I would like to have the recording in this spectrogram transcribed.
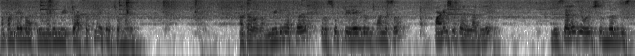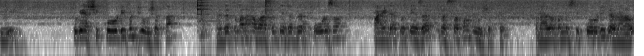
आपण काही भाकरीमध्ये मीठ टाकत नाही त्याच्यामुळे. आता बघा मीठ घातलं तर सुकटीला एकदम छान असं पाणी सुटायला लागले. दिसायलाच एवढी सुंदर दिसते. तुम्ही अशी कोरडी पण ठेवू शकता. आणि जर तुम्हाला हवा असेल त्याच्यात जर थोडंसं पाणी टाकलं तर ह्याचा रस्सा पण होऊ शकतो. पण आज आपण नुसती कोरडी करणार आहोत.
